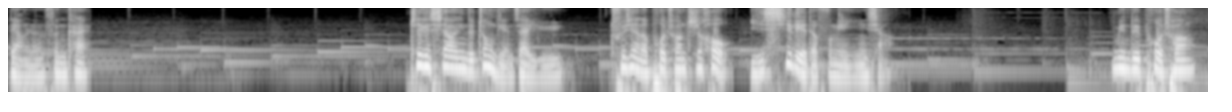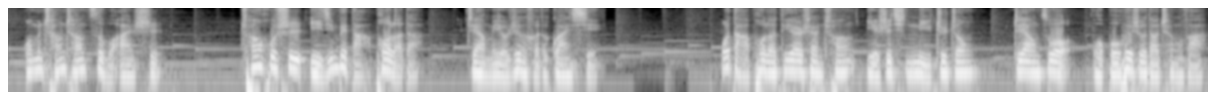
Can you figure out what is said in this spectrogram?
两人分开。这个效应的重点在于，出现了破窗之后一系列的负面影响。面对破窗。我们常常自我暗示，窗户是已经被打破了的，这样没有任何的关系。我打破了第二扇窗也是情理之中，这样做我不会受到惩罚。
